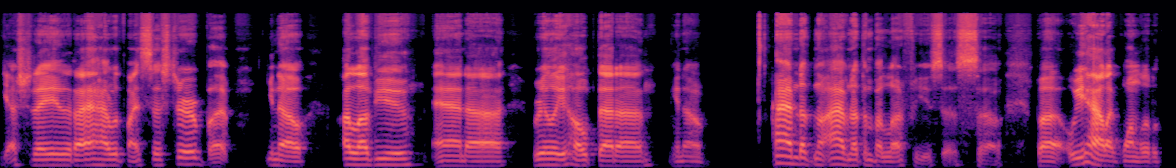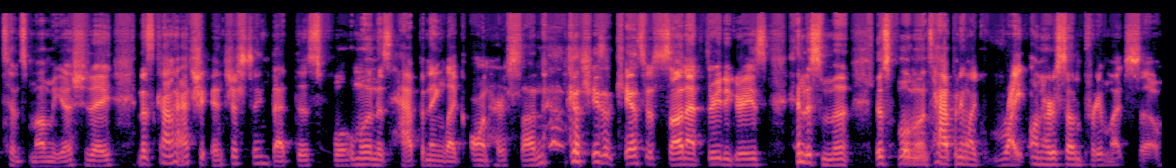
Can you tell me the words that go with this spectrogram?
yesterday that I had with my sister, but you know, I love you and uh, really hope that uh, you know I have nothing. I have nothing but love for you, sis. So, but we had like one little tense moment yesterday, and it's kind of actually interesting that this full moon is happening like on her sun because she's a Cancer sun at three degrees, and this moon, this full moon's happening like right on her sun, pretty much. So,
